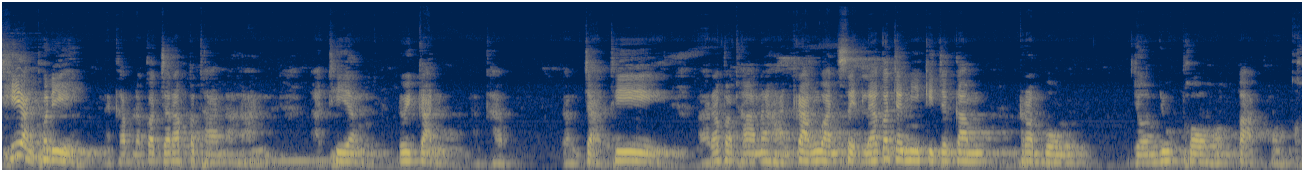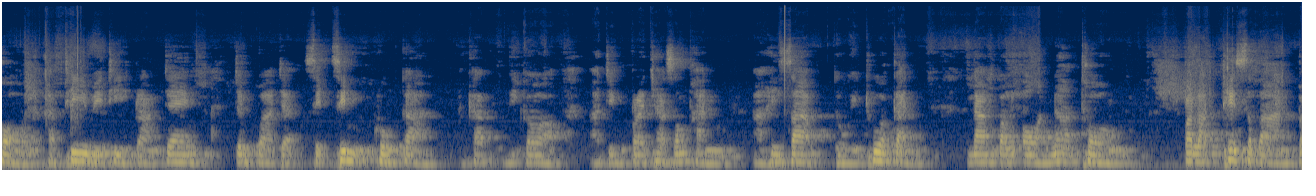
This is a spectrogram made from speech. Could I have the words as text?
เที่ยงพอดีนะครับแล้วก็จะรับประทานอาหารเที่ยงด้วยกันนะครับหลังจากที่รับประทานอาหารกลางวันเสร็จแล้วก็จะมีกิจกรรมรำวง ย้อนยุคพอหอมปากหอมคอนะครับที่เวทีกลางแจ้ง จนกว่าจะเสร็จสิ้นโครงการนะครับนี่ก็อาจึงประชาสัมพันธ์ให้ทราบโดยทั่วกัน นางบางอ่อนนาคทองปลัดเทศบาล ป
